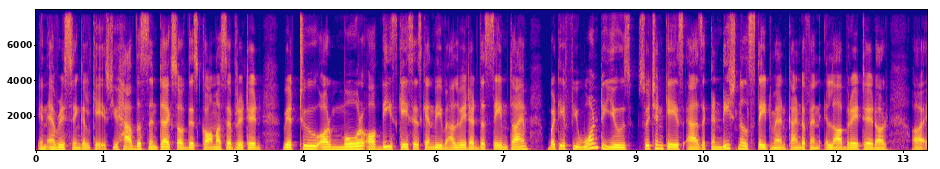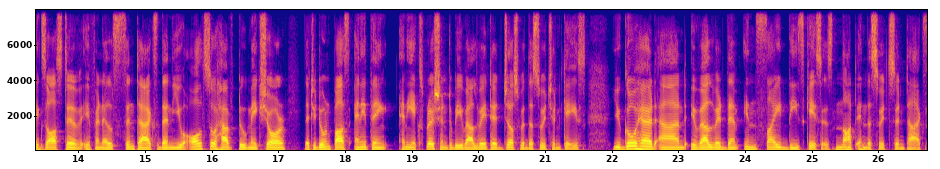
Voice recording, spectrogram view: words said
in every single case. You have the syntax of this comma separated where two or more of these cases can be evaluated at the same time. But if you want to use switch in case as a conditional statement, kind of an elaborated or uh, exhaustive if and else syntax, then you also have to make sure that you don't pass anything, any expression to be evaluated just with the switch and case. You go ahead and evaluate them inside these cases, not in the switch syntax.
